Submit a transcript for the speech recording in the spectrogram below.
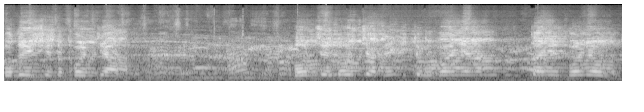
podejście do policjantów. Po czynnościach legitymowania zostanie zwolniony.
